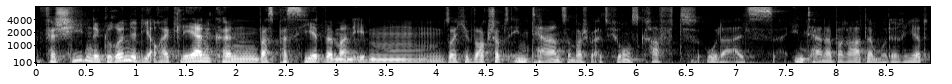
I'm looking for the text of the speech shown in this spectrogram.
verschiedene Gründe, die auch erklären können, was passiert, wenn man eben solche Workshops intern, zum Beispiel als Führungskraft oder als interner Berater moderiert.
